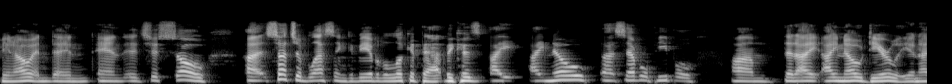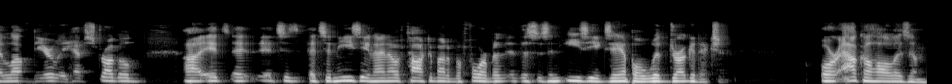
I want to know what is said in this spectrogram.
You know, and and and it's just so uh, such a blessing to be able to look at that because I I know uh, several people um, that I, I know dearly and I love dearly have struggled. Uh, it's it, it's it's an easy and I know I've talked about it before, but this is an easy example with drug addiction or alcoholism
